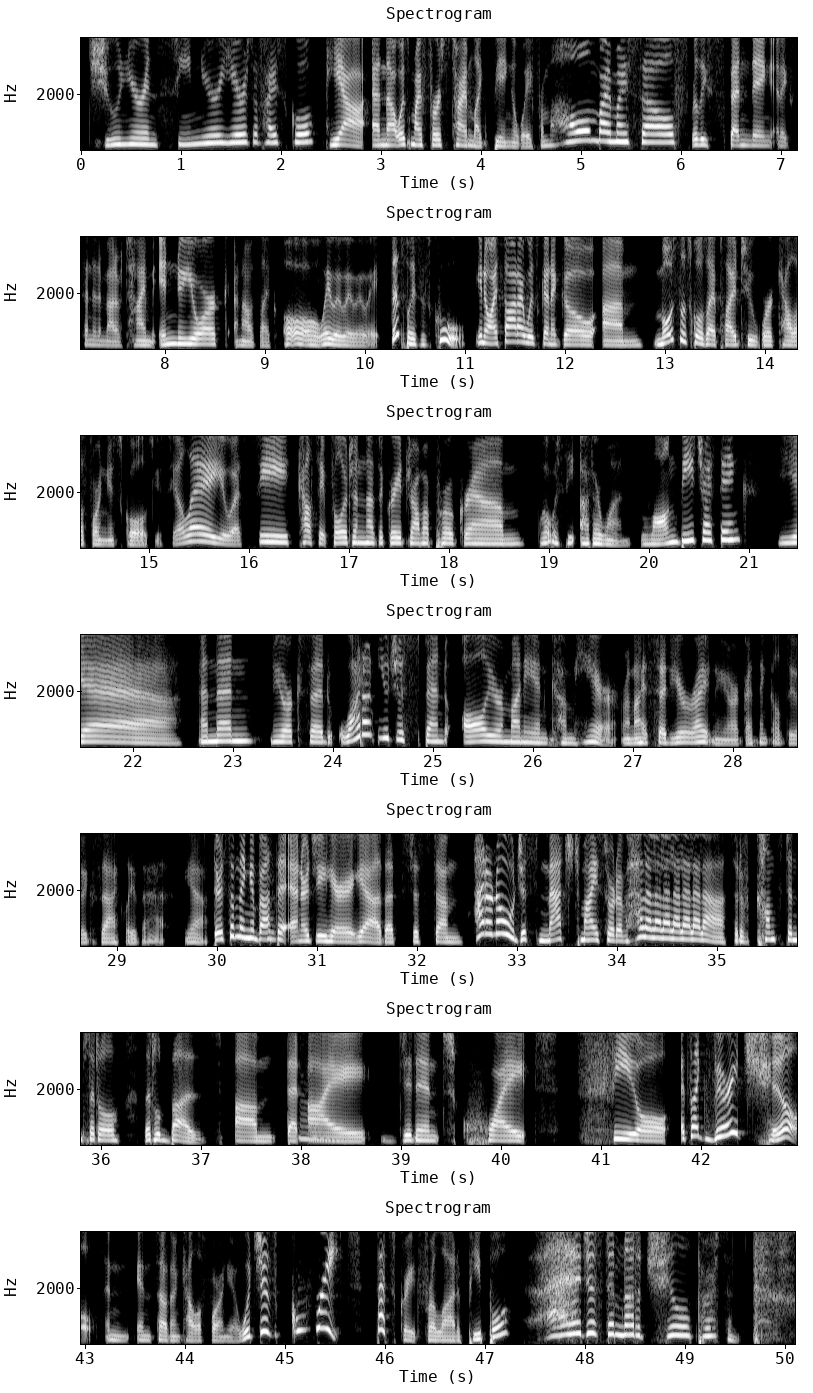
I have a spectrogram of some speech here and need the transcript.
junior and senior years of high school. Yeah. And that was my first time like being away from home by myself, really spending an extended amount of time in New York. And I was like, oh, wait, wait, wait, wait, wait. This place is cool. You know, I thought I was going to go. Um, most of the schools I applied to were California schools, UCLA, USC. Cal State Fullerton has a great drama program. What was the other one? Long Beach, I think. Yeah. And then New York said, Why don't you just spend all your money and come here? And I said, You're right, New York. I think I'll do exactly that. Yeah. There's something about the energy here. Yeah. That's just, um, I don't know, just matched my sort of la la la la la la sort of constant little, little buzz, um, that mm. I didn't quite feel it's like very chill in, in Southern California, which is great. That's great for a lot of people. I just am not a chill person.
